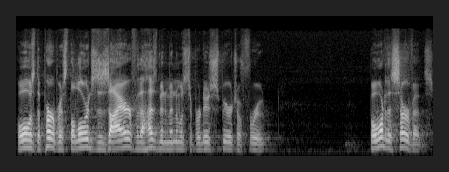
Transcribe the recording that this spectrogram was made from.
What was the purpose? The Lord's desire for the husbandman was to produce spiritual fruit. But what are the servants?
